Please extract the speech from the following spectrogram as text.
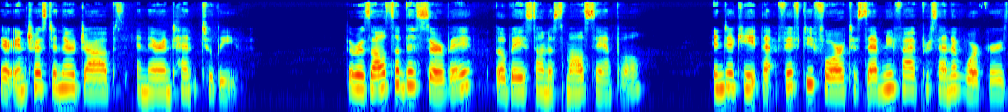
their interest in their jobs, and their intent to leave. The results of this survey, though based on a small sample, indicate that 54 to 75% of workers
